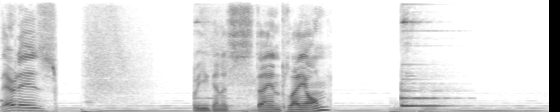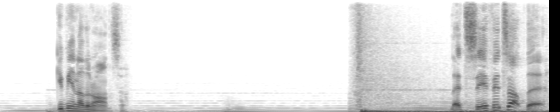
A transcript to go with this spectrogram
There it is. Are you going to stay and play on? Give me another answer. Let's see if it's up there.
